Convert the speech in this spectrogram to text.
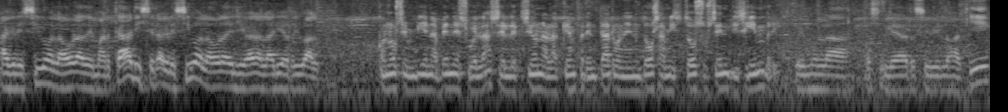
agresivo a la hora de marcar y ser agresivo a la hora de llegar al área rival. Conocen bien a Venezuela, selección a la que enfrentaron en dos amistosos en diciembre. Tuvimos la posibilidad de recibirlos aquí,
